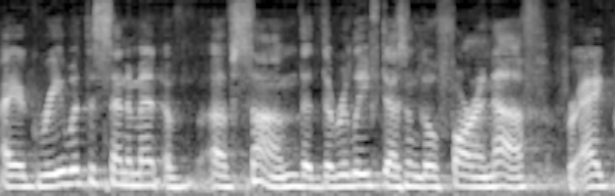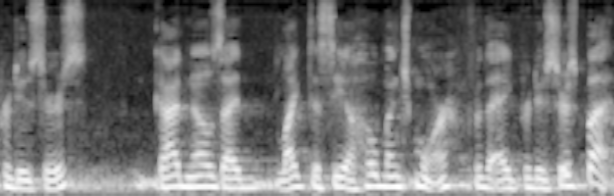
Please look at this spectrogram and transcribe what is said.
I agree with the sentiment of, of some that the relief doesn't go far enough for ag producers. God knows I'd like to see a whole bunch more for the ag producers, but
